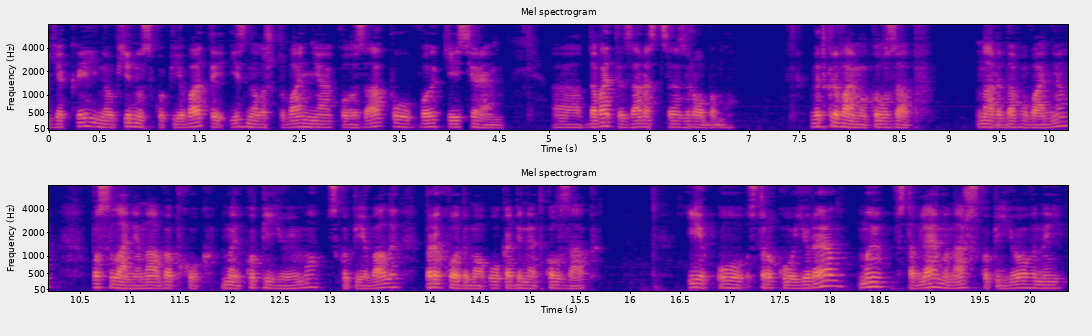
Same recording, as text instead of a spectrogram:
який необхідно скопіювати із налаштування колзапу в кейсі REM. Давайте зараз це зробимо. Відкриваємо колзап на редагування. Посилання на веб-хук ми копіюємо, скопіювали, переходимо у кабінет колзап. І у строку URL ми вставляємо наш скопійований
